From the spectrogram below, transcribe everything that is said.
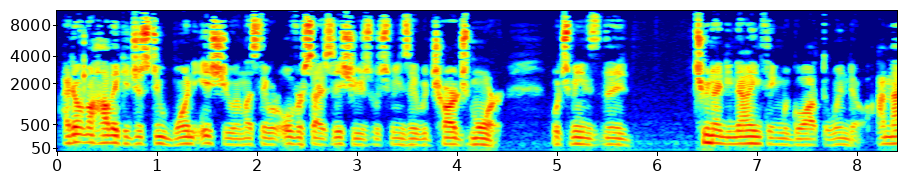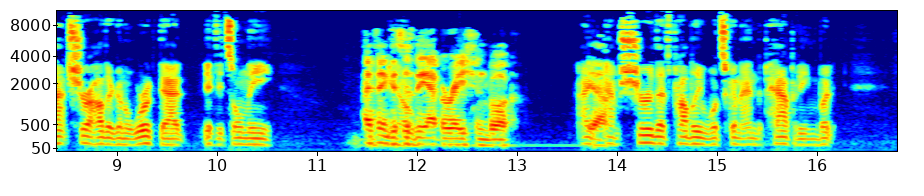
I don't know how they could just do one issue unless they were oversized issues, which means they would charge more, which means the 299 thing would go out the window. I'm not sure how they're going to work that if it's only, I think this know. is the aberration book. I, Yeah. I'm sure that's probably what's going to end up happening, but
